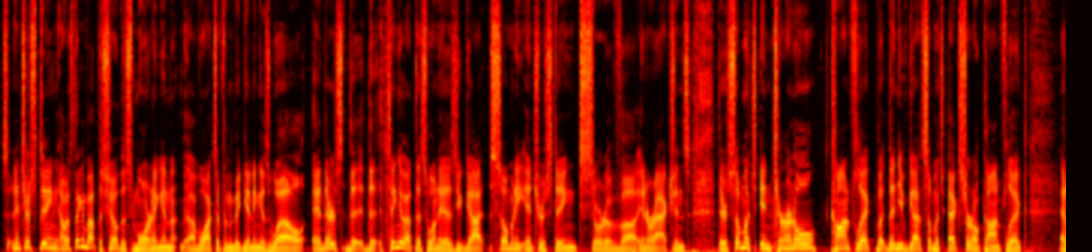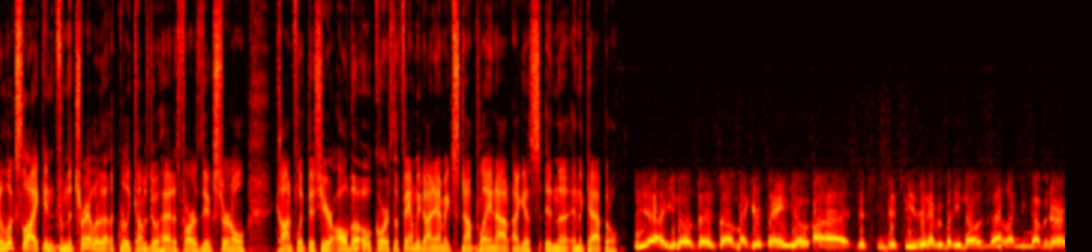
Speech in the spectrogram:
It's an interesting. I was thinking about the show this morning, and I've watched it from the beginning as well. And there's the the thing about this one is you got so many interesting sort of uh, interactions. There's so much internal conflict, but then you've got so much external conflict. And it looks like, in, from the trailer, that really comes to a head as far as the external conflict this year. Although, of course, the family dynamics not playing out, I guess, in the in the capital. Yeah, you know, there's um, like you were saying, you know, uh, this this season everybody knows that like the governor,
